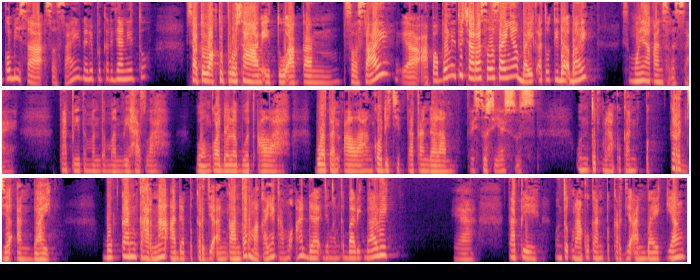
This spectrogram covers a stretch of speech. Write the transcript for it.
kau bisa selesai dari pekerjaan itu. Satu waktu perusahaan itu akan selesai, ya apa pun itu cara selesainya, baik atau tidak baik, semuanya akan selesai. Tapi teman-teman lihatlah bahwa engkau adalah buat Allah, buatan Allah, engkau diciptakan dalam Kristus Yesus untuk melakukan pekerjaan baik. Bukan karena ada pekerjaan kantor makanya kamu ada, jangan kebalik-balik. Ya, tapi untuk melakukan pekerjaan baik yang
